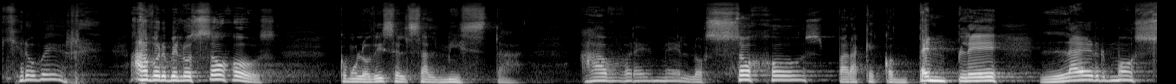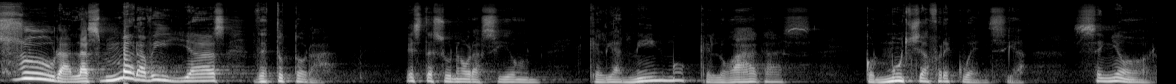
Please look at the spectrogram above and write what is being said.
quiero ver, ábreme los ojos, como lo dice el salmista, ábreme los ojos para que contemple la hermosura, las maravillas de tu Torah. Esta es una oración que le animo que lo hagas con mucha frecuencia. Señor,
